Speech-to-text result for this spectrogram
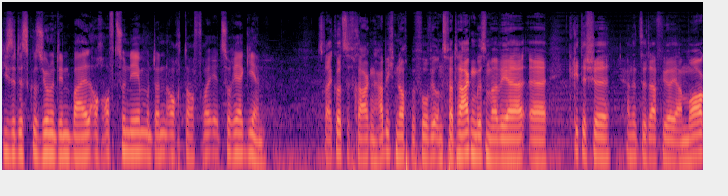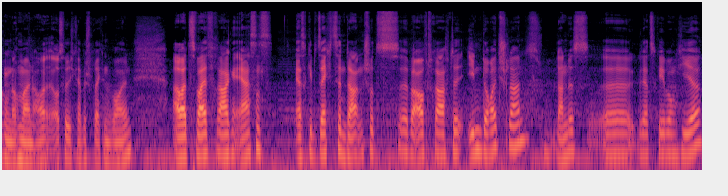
diese Diskussion und den Ball auch aufzunehmen und dann auch darauf zu reagieren. Zwei kurze Fragen habe ich noch, bevor wir uns vertagen müssen, weil wir äh, kritische Ansätze dafür ja morgen nochmal in Ausführlichkeit besprechen wollen. Aber zwei Fragen. Erstens, es gibt 16 Datenschutzbeauftragte in Deutschland, Landesgesetzgebung hier,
